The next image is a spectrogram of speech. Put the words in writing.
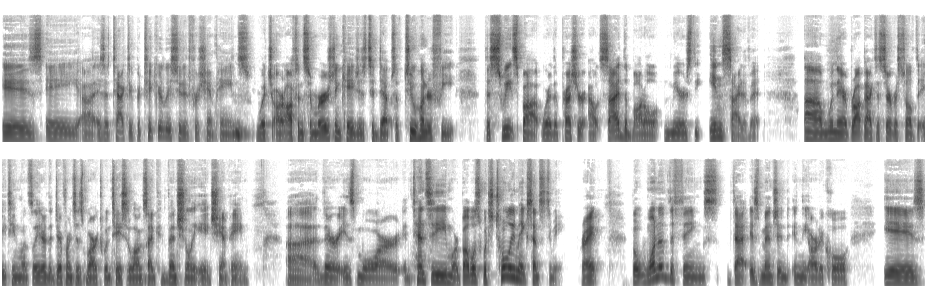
is a uh, is a tactic particularly suited for champagnes, which are often submerged in cages to depths of 200 feet. The sweet spot where the pressure outside the bottle mirrors the inside of it. Um, when they are brought back to service 12 to 18 months later, the difference is marked when tasted alongside conventionally aged champagne. Uh, there is more intensity, more bubbles, which totally makes sense to me, right? But one of the things that is mentioned in the article is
